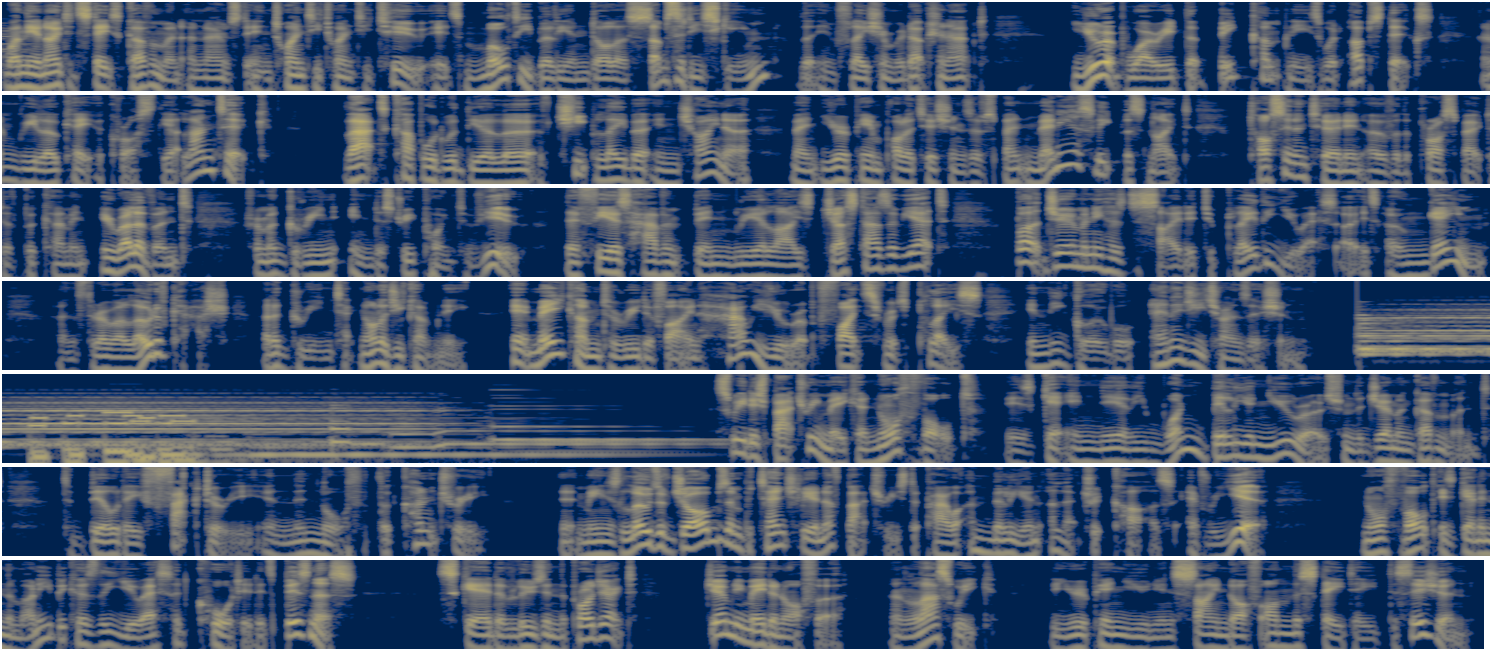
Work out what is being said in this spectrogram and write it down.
When the United States government announced in 2022 its multi billion dollar subsidy scheme, the Inflation Reduction Act, Europe worried that big companies would up sticks and relocate across the Atlantic. That, coupled with the allure of cheap labour in China, meant European politicians have spent many a sleepless night tossing and turning over the prospect of becoming irrelevant from a green industry point of view. Their fears haven't been realised just as of yet, but Germany has decided to play the US at its own game and throw a load of cash at a green technology company. It may come to redefine how Europe fights for its place in the global energy transition. Swedish battery maker Northvolt is getting nearly 1 billion euros from the German government to build a factory in the north of the country. It means loads of jobs and potentially enough batteries to power a million electric cars every year. Northvolt is getting the money because the US had courted its business. Scared of losing the project, Germany made an offer, and last week, the European Union signed off on the state aid decision.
